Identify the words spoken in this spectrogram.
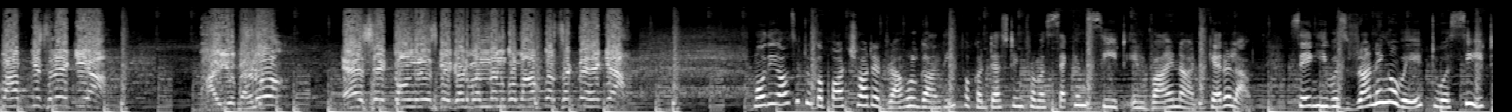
पाप किसने किया? भाइयों बहनों, ऐसे कांग्रेस के गठबंधन को माफ़ कर सकते हैं क्या? Modi also took a pot shot at Rahul Gandhi for contesting from a second seat in Wayanad, Kerala, saying he was running away to a seat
